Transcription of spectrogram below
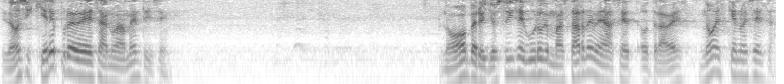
No, si quiere pruebe esa nuevamente, dice. No, pero yo estoy seguro que más tarde me da sed otra vez. No, es que no es esa.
